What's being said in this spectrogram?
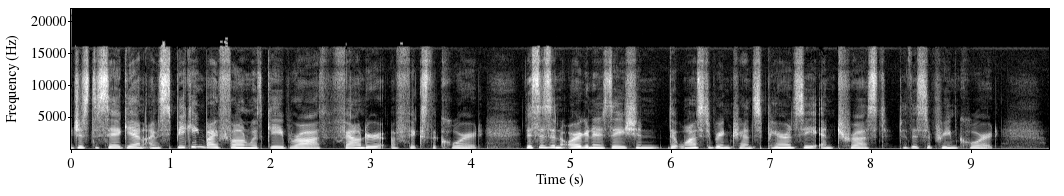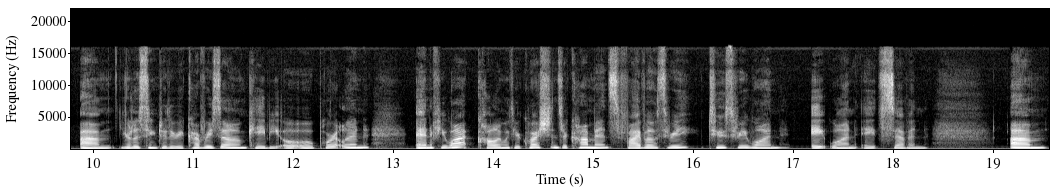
just to say again, I'm speaking by phone with Gabe Roth, founder of Fix the Court. This is an organization that wants to bring transparency and trust to the Supreme Court. Um, you're listening to the Recovery Zone, KBOO Portland. And if you want, call in with your questions or comments, 503 231 8187. Um,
